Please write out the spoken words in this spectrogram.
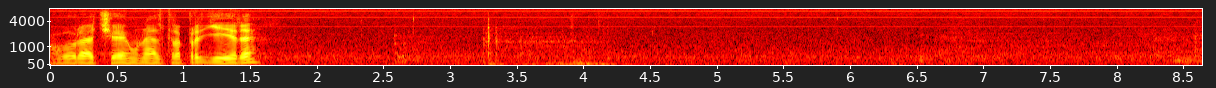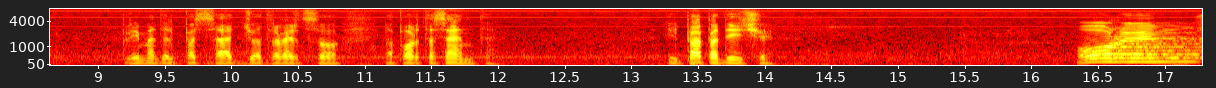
Ora c'è un'altra preghiera. Prima del passaggio attraverso la Porta Santa. Il Papa dice, Oremus.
